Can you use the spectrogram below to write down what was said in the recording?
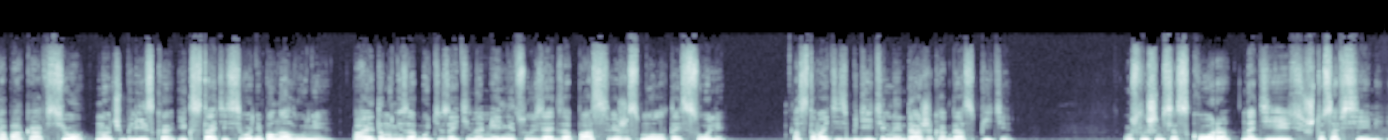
А пока все, ночь близко, и, кстати, сегодня полнолуние. Поэтому не забудьте зайти на мельницу, взять запас свежесмолотой соли. Оставайтесь бдительны, даже когда спите. Услышимся скоро, надеюсь, что со всеми.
